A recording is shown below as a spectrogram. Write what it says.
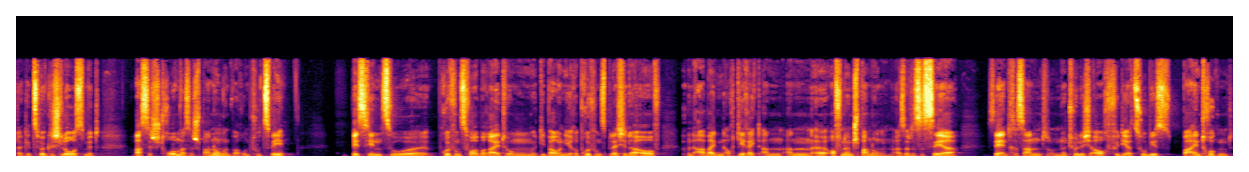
Da geht es wirklich los mit, was ist Strom, was ist Spannung und warum tut es weh bis hin zu Prüfungsvorbereitungen, die bauen ihre Prüfungsbleche da auf und arbeiten auch direkt an, an äh, offenen Spannungen. Also das ist sehr, sehr interessant und natürlich auch für die Azubis beeindruckend,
